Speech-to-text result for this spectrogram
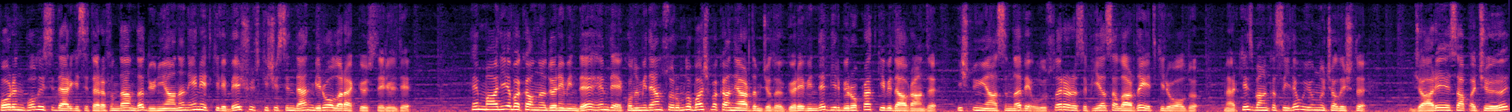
Foreign Policy dergisi tarafından da dünyanın en etkili 500 kişisinden biri olarak gösterildi. Hem Maliye Bakanlığı döneminde hem de ekonomiden sorumlu Başbakan Yardımcılığı görevinde bir bürokrat gibi davrandı. İş dünyasında ve uluslararası piyasalarda etkili oldu. Merkez Bankası ile uyumlu çalıştı. Cari hesap açığı,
